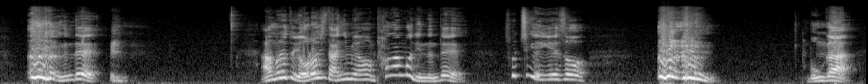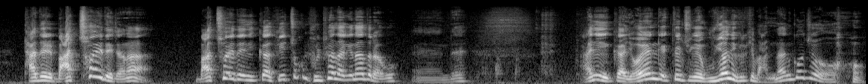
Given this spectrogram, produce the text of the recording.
근데 아무래도 여럿이 다니면 편한 건 있는데 솔직히 얘기해서 뭔가 다들 맞춰야 되잖아. 맞춰야 되니까 그게 조금 불편하긴 하더라고. 예, 근데 아니 그러니까 여행객들 중에 우연히 그렇게 만난 거죠.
